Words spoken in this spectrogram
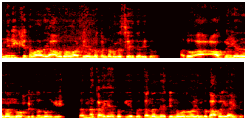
ಅನಿರೀಕ್ಷಿತವಾದ ಯಾವುದೋ ಅಡ್ಡಿಯನ್ನು ಕಂಡು ಮನಸ್ಸು ಹೆದರಿತು. ಅದು ಆ ಆಗ್ನೇಯನನ್ನು ಹಿಡಿದು ನುಂಗಿ ತನ್ನ ಕಡೆಗೆ ತನ್ನನ್ನೇ ತಿನ್ನುವುದು ಎಂದು ಗಾಬರಿಯಾಯಿತು.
